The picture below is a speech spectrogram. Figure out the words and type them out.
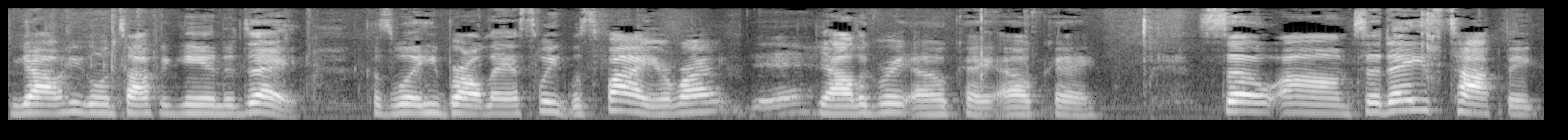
y'all, he gonna talk again today because what he brought last week was fire, right? Yeah. Y'all agree? Okay, okay. So, um, today's topic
